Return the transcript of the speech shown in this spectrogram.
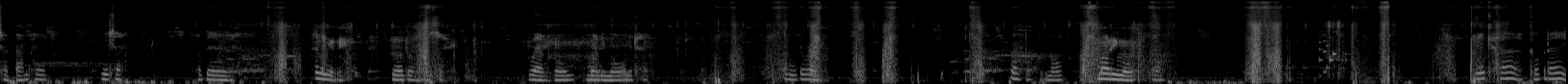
ช็อตบ้า นี่ค่ะเอาไปเลย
